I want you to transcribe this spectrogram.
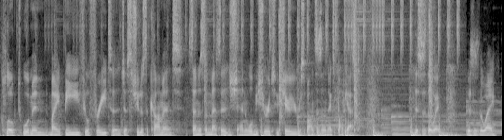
cloaked woman might be, feel free to just shoot us a comment, send us a message, and we'll be sure to share your responses on the next podcast. This is the way. This is the way.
